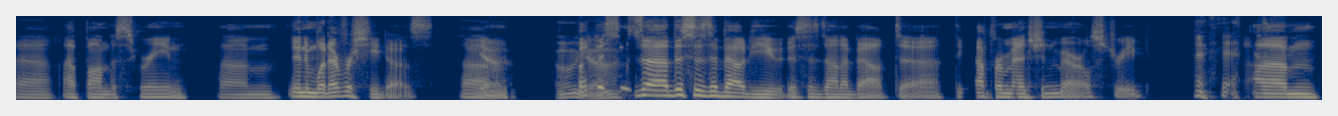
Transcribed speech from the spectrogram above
uh, up on the screen, um, in whatever she does. Um, yeah. Oh, but yeah. this is uh, this is about you. This is not about uh, the aforementioned Meryl Streep um,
